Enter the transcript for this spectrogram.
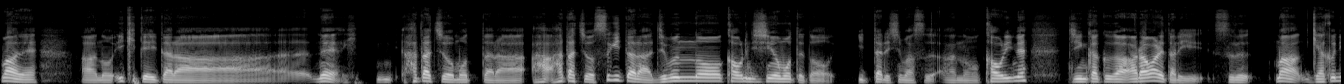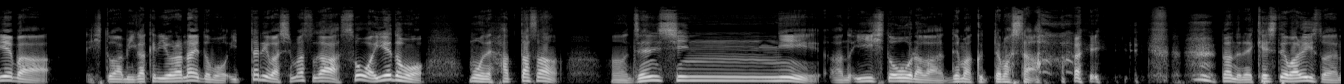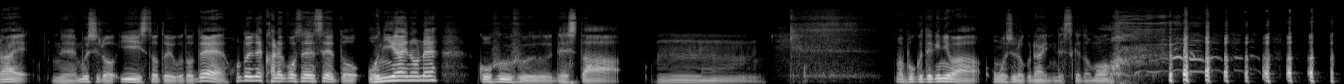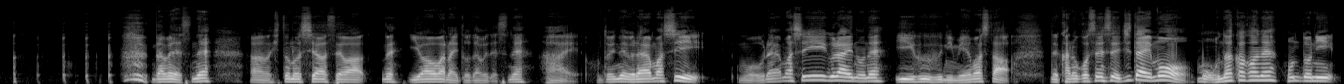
まあね、あの、生きていたら、ね、二十歳を持ったら、二十歳を過ぎたら自分の顔に自信を持ってと言ったりします。あの、顔にね、人格が現れたりする。まあ逆に言えば、人は磨きによらないとも言ったりはしますが、そうはいえども、もうね、八田さん、全身に、あの、いい人オーラが出まくってました。はい。なんでね、決して悪い人ではない。ね、むしろいい人ということで、本当にね、金子先生とお似合いのね、ご夫婦でした。うーん。まあ僕的には面白くないんですけども。ダメですね。あの、人の幸せはね、祝わないとダメですね。はい。本当にね、羨ましい。もう羨ましいぐらいのね、いい夫婦に見えました。で、金子先生自体も、もうお腹がね、本当に、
